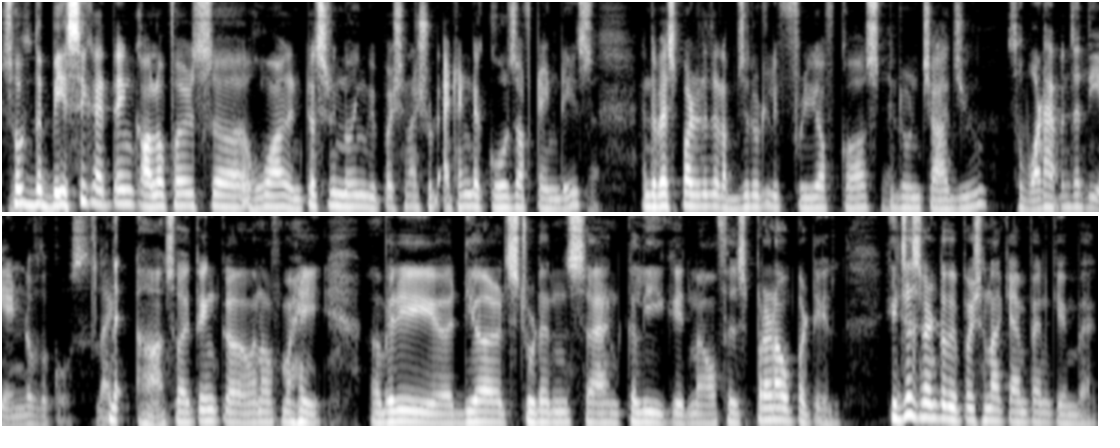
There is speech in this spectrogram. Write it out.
So the basic, I think all of us uh, who are interested in knowing Vipassana should attend a course of 10 days. And the best part is that absolutely free of cost. They don't charge you. So what happens at the end of the course? Like Uh, so I think uh, one of my uh, very uh, dear students and colleague in my office, Pranav Patel, he just went to Vipassana camp and came back.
